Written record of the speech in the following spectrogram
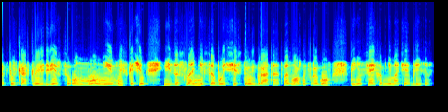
Как только открыли дверцу, он молнией выскочил и, заслонив собой сестру и брата от возможных врагов, принялся их обнимать и облизывать.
